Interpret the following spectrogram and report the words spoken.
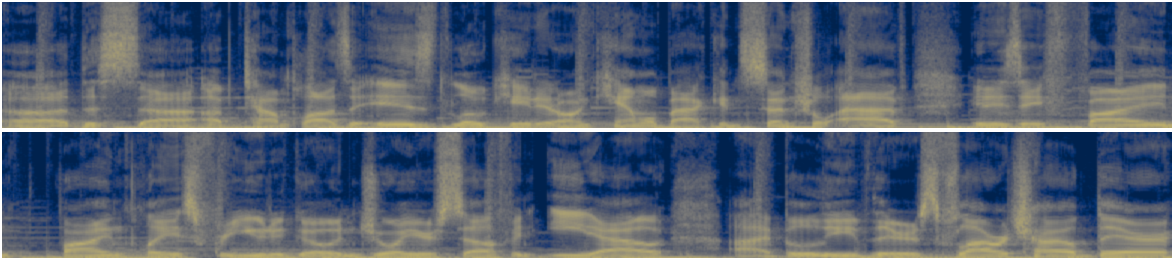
uh, this uh, Uptown Plaza is located on Camelback and Central Ave, it is a fine, fine place for you to go enjoy yourself and eat out. I believe there's Flower Child there,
